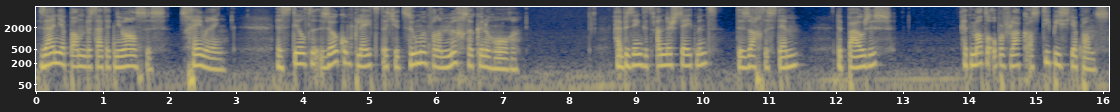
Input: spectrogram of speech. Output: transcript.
Zijn Japan bestaat uit nuances, schemering en stilte zo compleet dat je het zoomen van een mug zou kunnen horen. Hij bezingt het understatement, de zachte stem, de pauzes, het matte oppervlak als typisch Japans.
